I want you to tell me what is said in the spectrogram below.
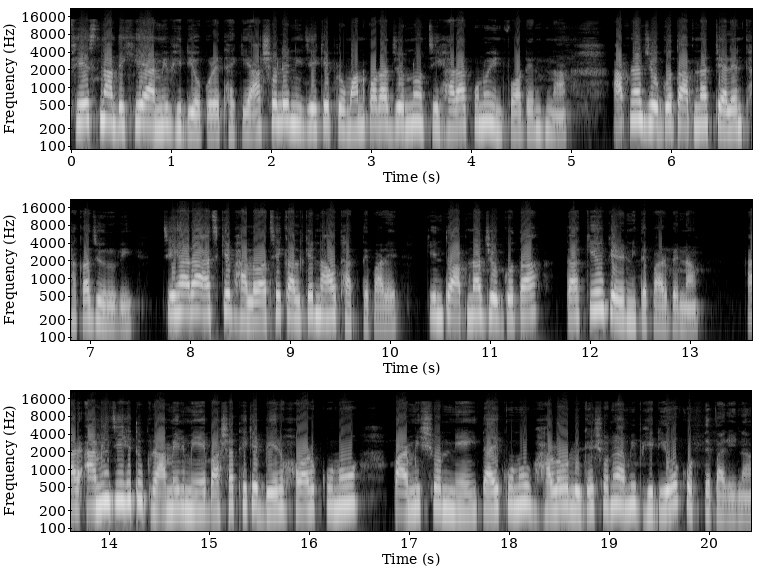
ফেস না দেখিয়ে আমি ভিডিও করে থাকি। আসলে নিজেকে প্রমাণ করার জন্য চেহারা কোনো ইম্পর্টেন্ট না। আপনার যোগ্যতা, আপনার ট্যালেন্ট থাকা জরুরি। চেহারা আজকে ভালো আছে, কালকে নাও থাকতে পারে। কিন্তু আপনার যোগ্যতা তা কেউ কেড়ে নিতে পারবে না। আর আমি যেহেতু গ্রামের মেয়ে, বাসা থেকে বের হওয়ার কোনো পারমিশন নেই, তাই কোনো ভালো লোকেশনে আমি ভিডিও করতে পারি না।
